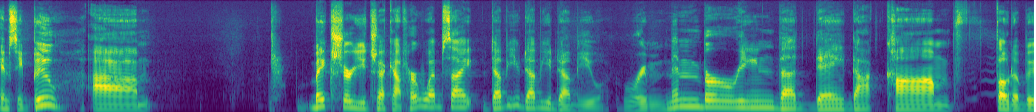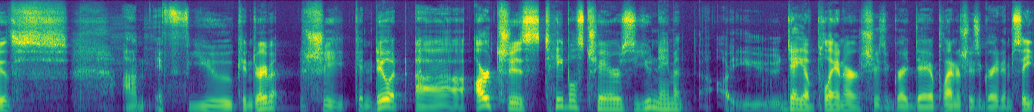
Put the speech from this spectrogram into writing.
MC Boo. Um, make sure you check out her website www.rememberingtheday.com photo booths. Um, if you can dream it she can do it. Uh, arches tables chairs you name it. Uh, day of planner she's a great day of planner she's a great mc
